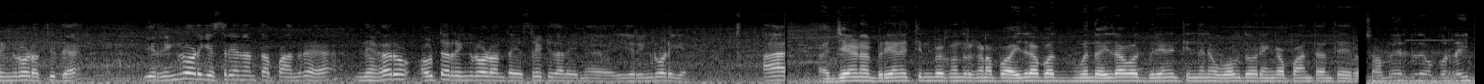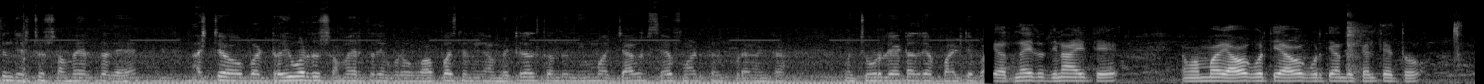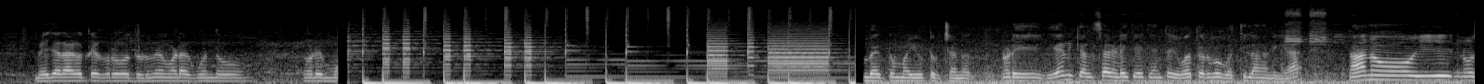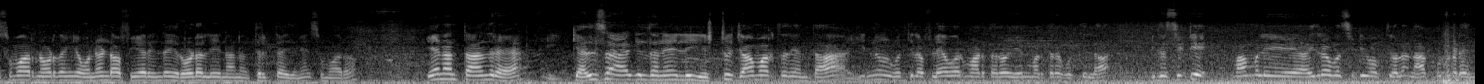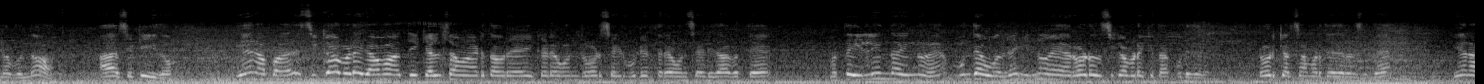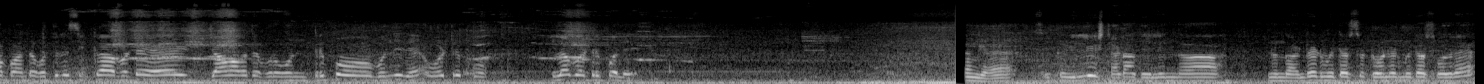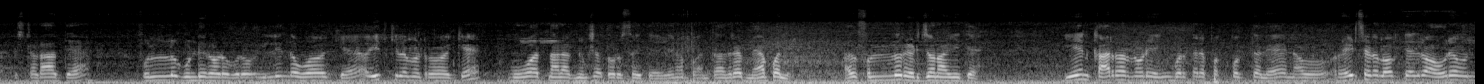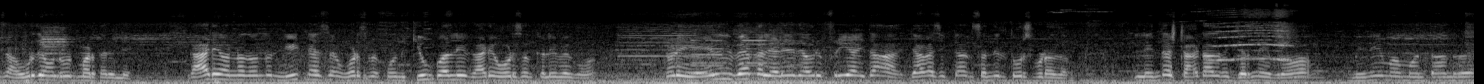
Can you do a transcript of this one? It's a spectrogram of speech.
Ring road ಹತ್ತಿದ್ದೆ. ಈ ring ರೋಡ್ಗೆ ಹೆಸರು ಏನಂತಪ್ಪ ಅಂದರೆ ನೆಹರು ಔಟರ್ ರಿಂಗ್ ರೋಡ್ ಅಂತ ಹೆಸರಿಟ್ಟಿದ್ದಾರೆ ಈ ಈ ರಿಂಗ್ ರೋಡಿಗೆ ಅಜ್ಜಯಣ್ಣ ಬಿರಿಯಾನಿ ತಿನ್ಬೇಕು ಅಂದ್ರೆ ಕಣಪ್ಪ ಹೈದ್ರಾಬಾದ್ ಬಂದು ಹೈದ್ರಾಬಾದ್ ಬಿರಿಯಾನಿ ತಿಂದೇ ಹೋಗ್ದವ್ರು ಹೆಂಗಪ್ಪ ಅಂತ ಅಂತ ಇರೋ ಸಮಯ ಇರ್ತದೆ ಒಬ್ಬ ರೈತಂದು ಎಷ್ಟು ಶ್ರಮ ಇರ್ತದೆ ಅಷ್ಟೇ ಒಬ್ಬ ಡ್ರೈವರ್ದು ಶ್ರಮ ಇರ್ತದೆ ಬ್ರೋ ವಾಪಸ್ ನಿಮಗೆ ಆ ಮೆಟೀರಿಯಲ್ ತಂದು ನಿಮ್ಮ ಜಾಗಕ್ಕೆ ಸೇಫ್ ಮಾಡಿ ತಂದು ಕೊಡೋಗಂಟ ಒಂಚೂರು ಲೇಟ್ ಆದರೆ ಪಾಲ್ಟಿ ಹದಿನೈದು ದಿನ ಐತೆ ನಮ್ಮಮ್ಮ ಯಾವಾಗ ಬರ್ತೀಯ ಯಾವಾಗ ಬರ್ತೀಯ ಅಂತ ಕೇಳ್ತಾ ಇತ್ತು. ಬೇಜಾರಾಗುತ್ತೆ ಗುರು, ದುಡಿಮೆ ಮಾಡಕ್ ಬಂದು. ನೋಡಿ back to my YouTube channel ನೋಡಿ ಏನು ಕೆಲಸ ನಡೀತೈತೆ ಅಂತ ಇವತ್ತವರೆಗೂ ಗೊತ್ತಿಲ್ಲ ನನಗೆ. ನಾನು ಈ ಸುಮಾರು ನೋಡ್ದಂಗೆ ಒನ್ ಆ್ಯಂಡ್ ಹಾಫ್ ಇಯರಿಂದ ಈ ರೋಡಲ್ಲಿ ನಾನು ತಿರುಗ್ತಾ ಇದ್ದೀನಿ ಸುಮಾರು. ಏನಂತ ಅಂದರೆ ಕೆಲಸ ಆಗಿಲ್ದೇ ಇಲ್ಲಿ ಎಷ್ಟು ಜಾಮ್ ಆಗ್ತದೆ ಅಂತ ಇನ್ನೂ ಗೊತ್ತಿಲ್ಲ. ಫ್ಲೇವರ್ ಮಾಡ್ತಾರೋ, ಏನು ಮಾಡ್ತಾರೋ ಗೊತ್ತಿಲ್ಲ. ಇದು ಸಿಟಿ ಮಾಮೂಲಿ ಹೈದ್ರಾಬಾದ್ ಸಿಟಿಗೆ ಹೋಗ್ತೀವಲ್ಲ, ನಾಗ್ಪುರ್ ಕಡೆಯಿಂದ ಬಂದು ಆ ಸಿಟಿ ಇದು. ಏನಪ್ಪ ಅಂದರೆ ಸಿಕ್ಕಾಬಡೆ ಜಾಮ ಹತ್ತಿ ಕೆಲಸ ಮಾಡ್ತಾವ್ರೆ, ಈ ಕಡೆ ಒಂದು ರೋಡ್ ಸೈಡ್ ಬಿಟ್ಟಿರ್ತಾರೆ, ಒಂದು ಸೈಡ್ ಇದಾಗುತ್ತೆ. ಮತ್ತು ಇಲ್ಲಿಂದ ಇನ್ನೂ ಮುಂದೆ ಹೋದರೆ ಇನ್ನೂ ರೋಡು ಸಿಕ್ಕಾಬಡೆ ಕಿತ್ತಾಕ್ಬಿಟ್ಟಿದ್ದಾರೆ. ರೋಡ್ ಕೆಲಸ ಮಾಡ್ತಾ ಇದ್ದಾರೆ ಅನಿಸುತ್ತೆ. ಏನಪ್ಪ ಅಂತ ಗೊತ್ತಿಲ್ಲ ಸಿಕ್ಕಾಬಟ್ಟೆ ಜಾಮ್ ಆಗುತ್ತೆ ಗುರು ಒಂದು ಟ್ರಿಪ್ಪು ಬಂದಿದೆ ಓ ಟ್ರಿಪ್ಪು ಇಲಾಬ ಟ್ರಿಪ್ಪಲ್ಲಿ ಹಂಗೆ ಸಿಕ್ಕ ಇಲ್ಲಿ ಸ್ಟಾರ್ಟ್ ಆಗುತ್ತೆ ಇಲ್ಲಿಂದ ಇನ್ನೊಂದು hundred meters to hundred meters ಹೋದರೆ ಸ್ಟಾರ್ಟ್ ಆಗುತ್ತೆ ಫುಲ್ಲು ಗುಂಡಿ ರೋಡ್ ಒಬ್ಬರು ಇಲ್ಲಿಂದ ಹೋಗೋಕ್ಕೆ ಐದು ಕಿಲೋಮೀಟ್ರ್ ಹೋಗೋಕ್ಕೆ ಮೂವತ್ತ್ನಾಲ್ಕು ನಿಮಿಷ ತೋರಿಸ್ತೈತೆ. ಏನಪ್ಪ ಅಂತ ಅಂದರೆ ಮ್ಯಾಪಲ್ಲಿ ಅದು ಫುಲ್ಲು ರೆಡ್ ಝೋನ್ ಆಗೈತೆ. ಏನು ಕಾರ್ನರ್ ನೋಡಿ ಹೆಂಗೆ ಬರ್ತಾರೆ ಪಕ್ಕ ಪಕ್ಕದಲ್ಲೇ ನಾವು ರೈಟ್ ಸೈಡಲ್ಲಿ ಹೋಗ್ತಾ ಇದ್ರು ಅವರೇ ಒಂದು ಅವ್ರದ್ದೇ ಒಂದು ರೂಟ್ ಮಾಡ್ತಾರೆ ಇಲ್ಲಿ. ಗಾಡಿ ಅನ್ನೋದೊಂದು ನೀಟ್ನೆಸ್ ಓಡಿಸ್ಬೇಕು. ಒಂದು ಕ್ಯೂ ಅಲ್ಲಿ ಗಾಡಿ ಓಡಿಸೋದು ಕಲಿಬೇಕು. ನೋಡಿ, ಎಲ್ಲಿ ಬೇಕಲ್ಲಿ ಎಳೆಯೋದು, ಅವ್ರಿಗೆ ಫ್ರೀ ಆಯ್ತಾ? ಜಾಗ ಸಿಕ್ಕಾಗ ಸಂದಿಲ್ ತೋರಿಸ್ಬಿಡೋದು. ಇಲ್ಲಿಂದ ಸ್ಟಾರ್ಟ್ ಆದರೆ ಜರ್ನಿ ಇದ್ರು ಮಿನಿಮಮ್ ಅಂತ ಅಂದರೆ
